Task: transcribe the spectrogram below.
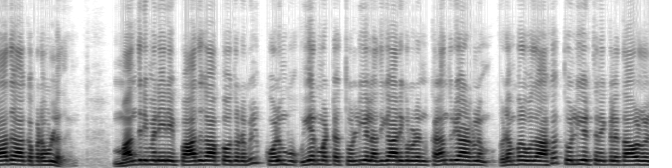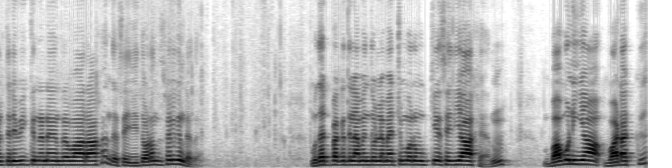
பாதுகாக்கப்பட உள்ளது. மந்திரிமனையினை பாதுகாப்பது தொடர்பில் கொழும்பு உயர்மட்ட தொல்லியல் அதிகாரிகளுடன் கலந்துரையாடல்களும் இடம்பெறுவதாக தொல்லியல் திணைக்கள தகவல்கள் தெரிவிக்கின்றன என்றவாறாக இந்த செய்தி தொடர்ந்து செல்கின்றது. முதற் பக்கத்தில் அமைந்துள்ள ஒரு முக்கிய செய்தியாக வவுனியா வடக்கு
